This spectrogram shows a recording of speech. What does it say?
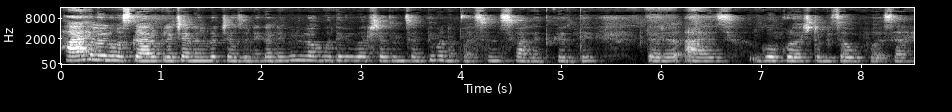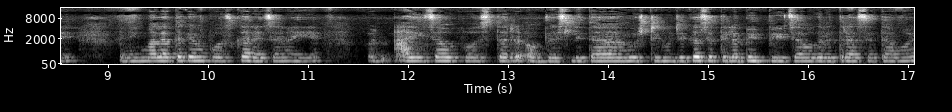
हाय हॅलो नमस्कार. आपल्या चॅनलवरच्या अजून एका नवीन ब्लॉगमध्ये मी वर्षा तुमचं अगदी मनापासून स्वागत करते. तर आज गोकुळाष्टमीचा उपवास आहे आणि मला तर काही उपवास करायचा नाही आहे पण आईचा उपवास तर ऑब्व्हियसली त्या गोष्टी म्हणजे कसं तिला बी पीचा वगैरे त्रास आहे त्यामुळे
